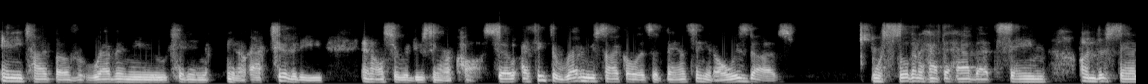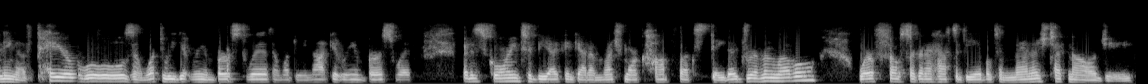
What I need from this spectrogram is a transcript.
any type of revenue hitting you know activity and also reducing our costs. So i think the revenue cycle is advancing. It always does we're still going to have to have that same understanding of payer rules and what do we get reimbursed with and what do we not get reimbursed with. But it's going to be i think at a much more complex data driven level where folks are going to have to be able to manage technology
